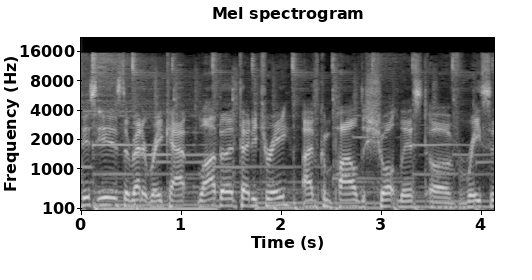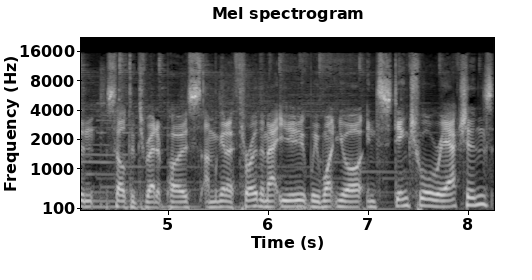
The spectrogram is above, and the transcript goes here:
This is the Reddit recap. Larbird33. I've compiled a short list of recent Celtics Reddit posts. I'm going to throw them at you. We want your instinctual reactions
